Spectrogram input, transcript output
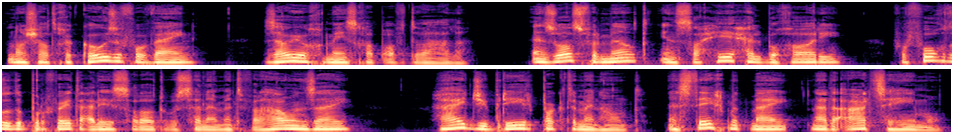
En als je had gekozen voor wijn, zou jouw gemeenschap afdwalen. En zoals vermeld in Sahih al-Bukhari, vervolgde de profeet wassalam, het verhaal en zei, Hij, Jibril, pakte mijn hand en steeg met mij naar de aardse hemel.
